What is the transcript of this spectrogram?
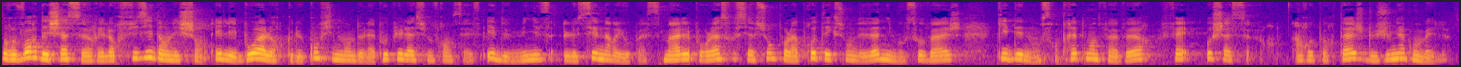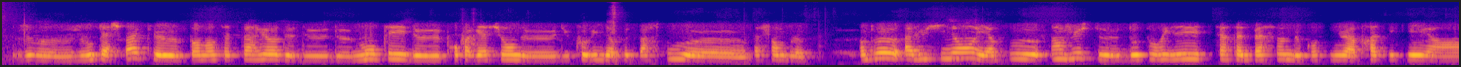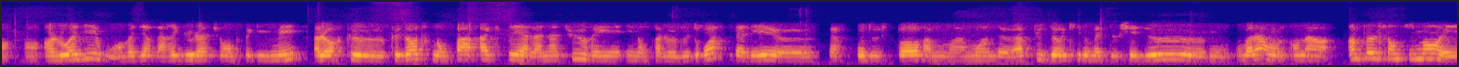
Revoir des chasseurs et leurs fusils dans les champs et les bois alors que le confinement de la population française est de mise, le scénario passe mal pour l'association pour la protection des animaux sauvages qui dénonce un traitement de faveur fait aux chasseurs. Un reportage de Julien Combel. Je ne vous cache pas que pendant cette période de, montée, de propagation du Covid un peu de partout, euh, ça semble un peu hallucinant et un peu injuste d'autoriser certaines personnes de continuer à pratiquer un, loisir ou on va dire de la régulation entre guillemets, alors que, que d'autres n'ont pas accès à la nature et, et n'ont pas le, droit d'aller euh, faire trop de sport à, moins à plus d'un kilomètre de chez eux. Euh, voilà, on, a un peu le sentiment et,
